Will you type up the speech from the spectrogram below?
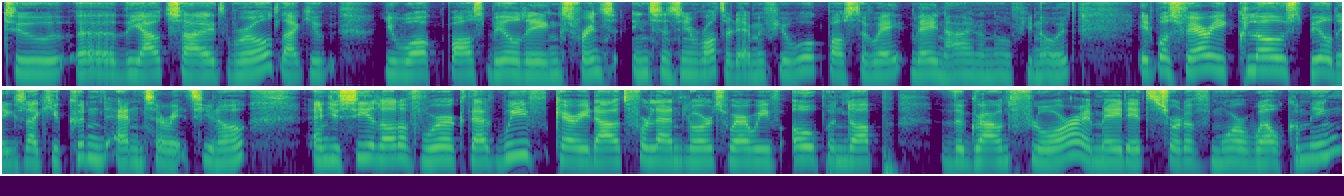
to uh, the outside world. Like you, you walk past buildings. For instance, in Rotterdam, if you walk past the Weena, I don't know if you know it, it was very closed buildings. Like you couldn't enter it, you know. And you see a lot of work that we've carried out for landlords where we've opened up the ground floor and made it sort of more welcoming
